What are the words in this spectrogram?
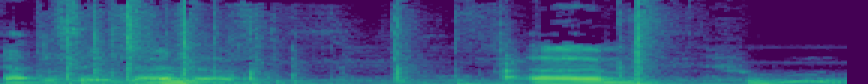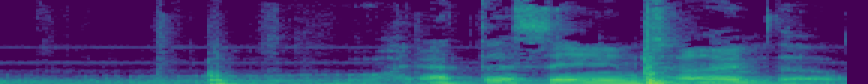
At the same time, though, um, at the same time, though,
